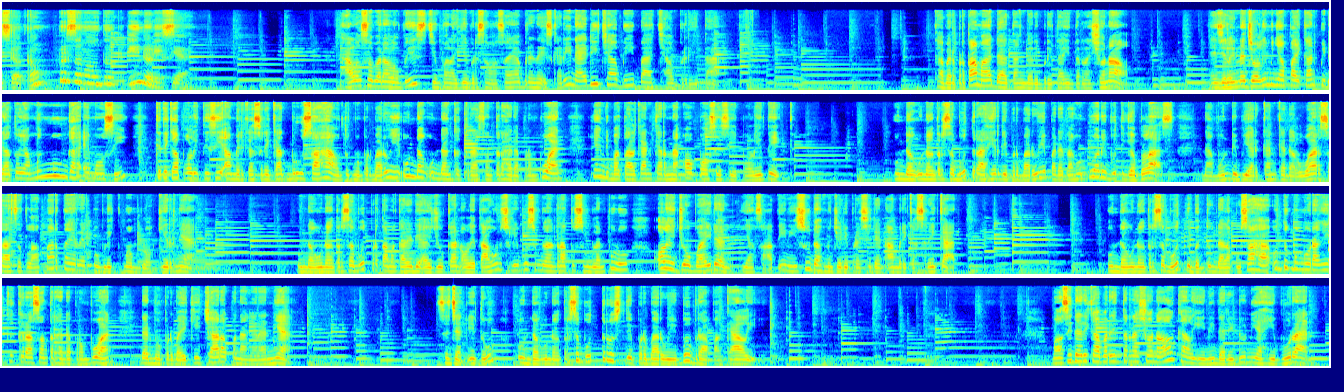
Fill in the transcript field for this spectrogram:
holopis.com bersama untuk Indonesia. Halo Sobat Holopis, jumpa lagi bersama saya Brenda Iskarina di Cabi Baca Berita. Kabar pertama datang dari berita internasional. Angelina Jolie menyampaikan pidato yang mengunggah emosi ketika politisi Amerika Serikat berusaha untuk memperbarui undang-undang kekerasan terhadap perempuan yang dibatalkan karena oposisi politik. Undang-undang tersebut terakhir diperbarui pada tahun 2013, namun dibiarkan kadaluarsa setelah Partai Republik memblokirnya. Undang-undang tersebut pertama kali diajukan oleh tahun 1990 oleh Joe Biden yang saat ini sudah menjadi Presiden Amerika Serikat. Undang-undang tersebut dibentuk dalam usaha untuk mengurangi kekerasan terhadap perempuan dan memperbaiki cara penanganannya. Sejak itu, undang-undang tersebut terus diperbarui beberapa kali. Masih dari kabar internasional, kali ini dari dunia hiburan.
